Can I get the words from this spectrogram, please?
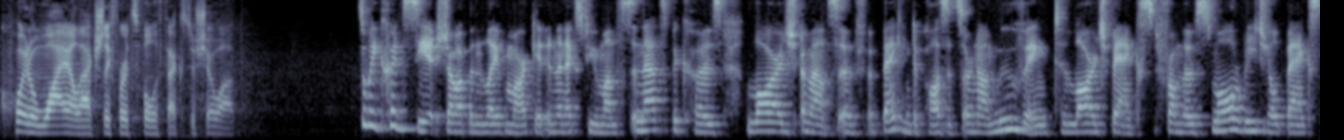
quite a while actually for its full effects to show up? So we could see it show up in the labor market in the next few months, and that's because large amounts of, banking deposits are now moving to large banks from those small regional banks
